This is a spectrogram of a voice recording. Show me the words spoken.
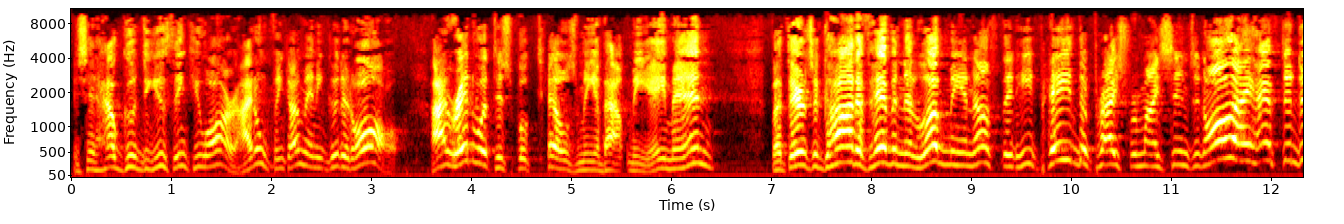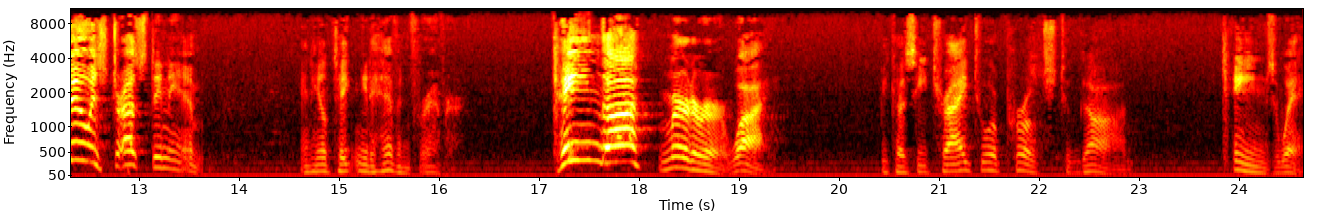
They said, How good do you think you are? I don't think I'm any good at all. I read what this book tells me about me. Amen? But there's a God of heaven that loved me enough that He paid the price for my sins, and all I have to do is trust in Him. And He'll take me to heaven forever. Cain the murderer. Why? Because he tried to approach to God Cain's way.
